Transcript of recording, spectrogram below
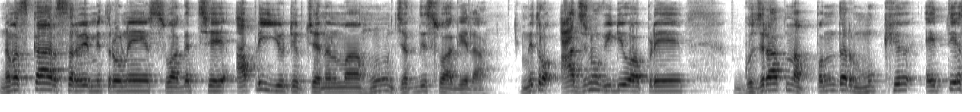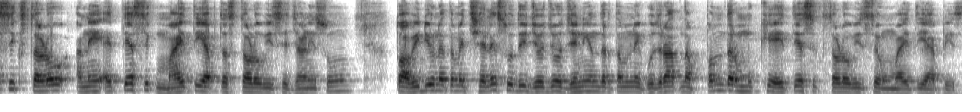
નમસ્કાર સર્વે મિત્રોને, સ્વાગત છે આપણી યુટ્યુબ ચેનલમાં. હું જગદીશ વાઘેલા. મિત્રો, આજનો વીડિયો આપણે ગુજરાતના પંદર મુખ્ય ઐતિહાસિક સ્થળો અને ઐતિહાસિક માહિતી આપતા સ્થળો વિશે જાણીશું. તો આ વિડીયોને તમે છેલ્લે સુધી જોજો, જેની અંદર તમને ગુજરાતના પંદર મુખ્ય ઐતિહાસિક સ્થળો વિશે હું માહિતી આપીશ.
